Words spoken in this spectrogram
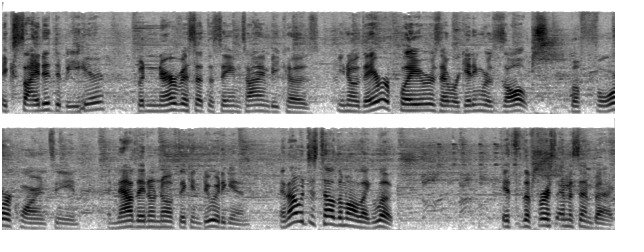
excited to be here, but nervous at the same time because, you know, they were players that were getting results before quarantine, and now they don't know if they can do it again. And I would just tell them all, like, look, it's the first MSM back.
